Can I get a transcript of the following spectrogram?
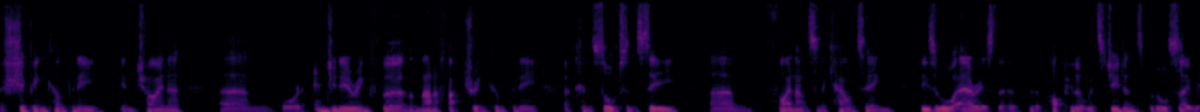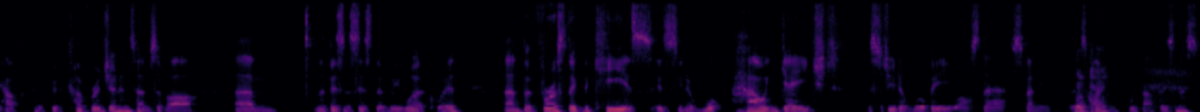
a shipping company in China, um, or an engineering firm, a manufacturing company, a consultancy, um, finance and accounting. These are all areas that are, that are popular with students, but also we have kind of good coverage in in terms of our um, the businesses that we work with. Um, but for us, the, the key is is you know what how engaged the student will be whilst they're spending the okay. time with that business.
